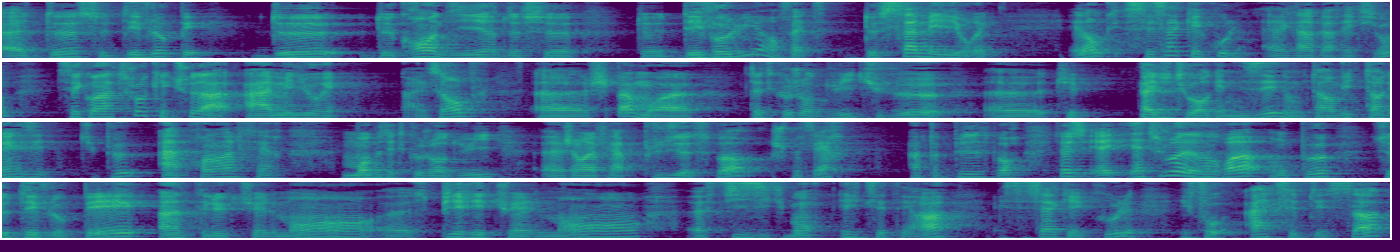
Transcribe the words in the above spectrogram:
euh, de se développer, de, de grandir, de se d'évoluer en fait, de s'améliorer. Et donc c'est ça qui est cool avec la perfection, c'est qu'on a toujours quelque chose à, améliorer. Par exemple, euh, je sais pas moi, peut-être qu'aujourd'hui tu veux, euh, tu es pas du tout organisé, donc tu as envie de t'organiser. Tu peux apprendre à le faire. Moi peut-être qu'aujourd'hui j'aimerais faire plus de sport, je peux faire un peu plus de sport. Il y a toujours des endroits où on peut se développer intellectuellement, euh, spirituellement, euh, physiquement, etc. Et c'est ça qui est cool. Il faut accepter ça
